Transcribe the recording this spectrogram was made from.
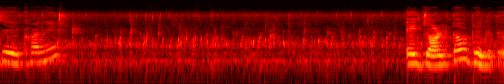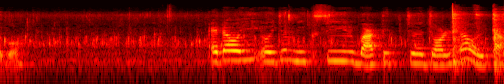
যে এখানে এই জলটাও ঢেলে দেব। এটা ওই ওই যে মিক্সির বাটির জলটা, ওইটা।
